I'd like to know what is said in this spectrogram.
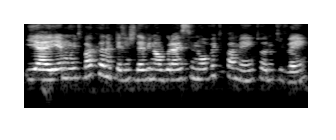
E aí é muito bacana, porque a gente deve inaugurar esse novo equipamento ano que vem,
